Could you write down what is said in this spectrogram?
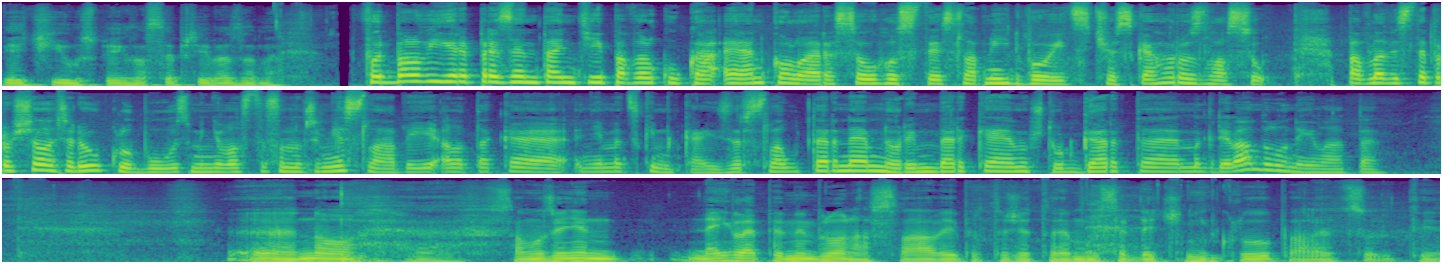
větší úspěch zase přivezeme. Fotbaloví reprezentanti Pavel Kuka a Jan Koller jsou hosty slavných dvojic Českého rozhlasu. Pavle, vy jste prošel řadou klubů, zmiňoval jste samozřejmě Slávy, ale také německým Kaiserslauternem, Norimberkem, Stuttgartem. Kde vám bylo nejlépe? Eh, no, eh, samozřejmě nejlépe mi bylo na Slávy, protože to je můj srdeční klub, ale co, ty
